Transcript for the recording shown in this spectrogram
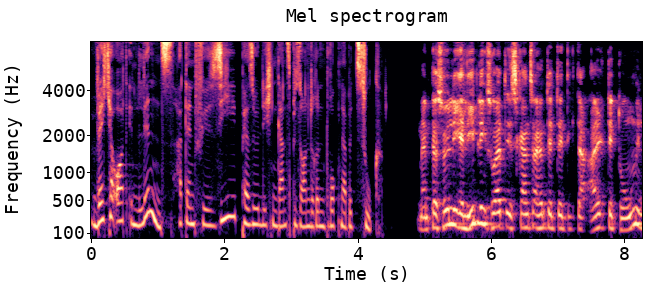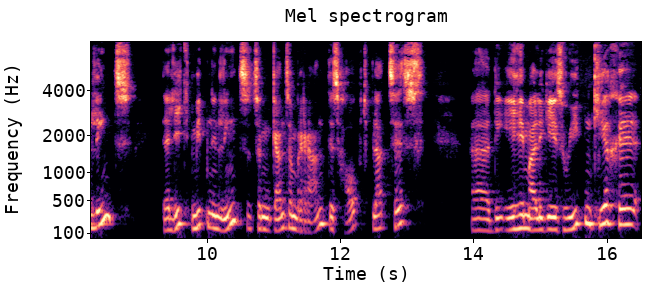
welcher Ort in Linz hat denn für Sie persönlich einen ganz besonderen Bruckner Bezug? Mein persönlicher Lieblingsort ist ganz eindeutig der alte Dom in Linz. Der liegt mitten in Linz, sozusagen ganz am Rand des Hauptplatzes. Äh, die ehemalige Jesuitenkirche,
